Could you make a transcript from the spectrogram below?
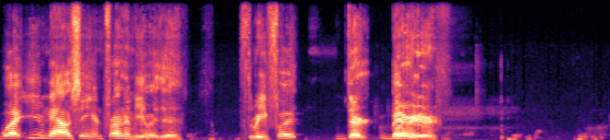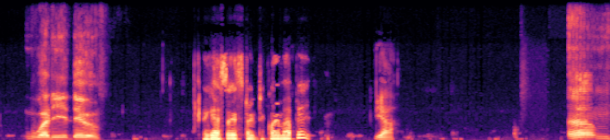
what you now see in front of you is a three foot dirt barrier. What do you do? I guess I start to climb up it. Yeah. Um,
